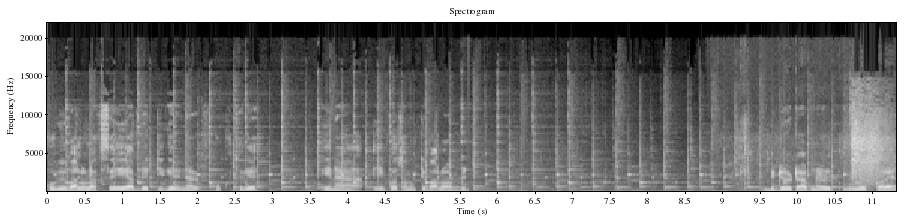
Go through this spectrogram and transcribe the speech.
খুবই ভালো লাগছে এই আপডেটটি গেরিনার পক্ষ থেকে। এই না, এই প্রথম একটি ভালো আপডেট ভিডিওটা আপনারা উপভোগ করেন।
